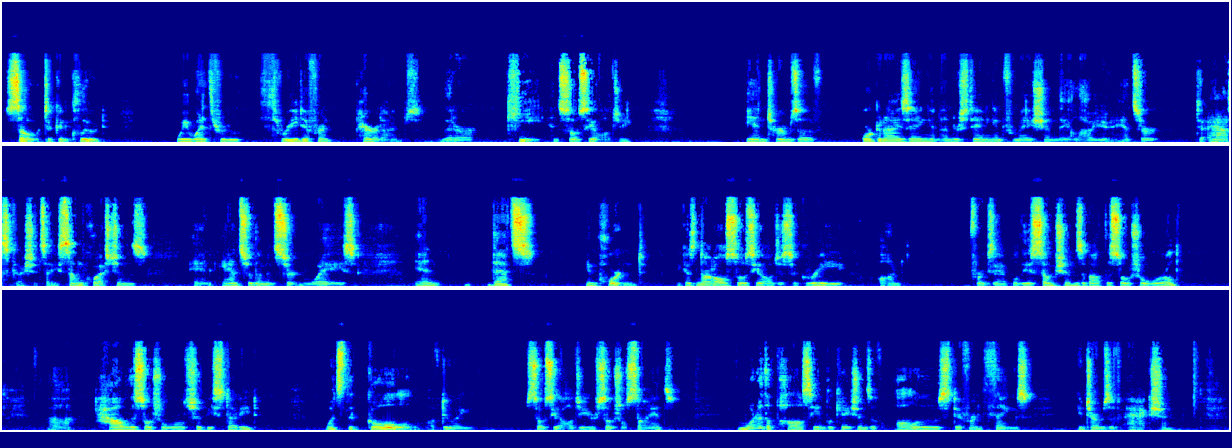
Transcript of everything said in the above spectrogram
So, to conclude, we went through three different paradigms that are key in sociology in terms of organizing and understanding information. They allow you to answer, to ask, I should say, some questions and answer them in certain ways. And That's important because not all sociologists agree on, for example, the assumptions about the social world, uh, how the social world should be studied, what's the goal of doing sociology or social science, and what are the policy implications of all of those different things in terms of action.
